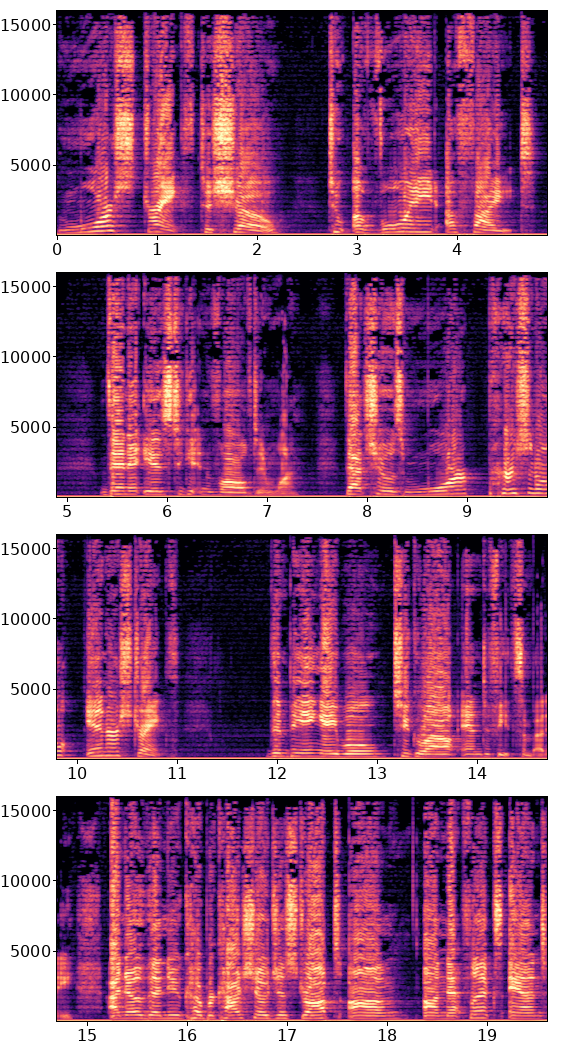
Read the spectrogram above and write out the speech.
more strength to show to avoid a fight than it is to get involved in one. That shows more personal inner strength than being able to go out and defeat somebody. I know the new Cobra Kai show just dropped um, on Netflix, and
